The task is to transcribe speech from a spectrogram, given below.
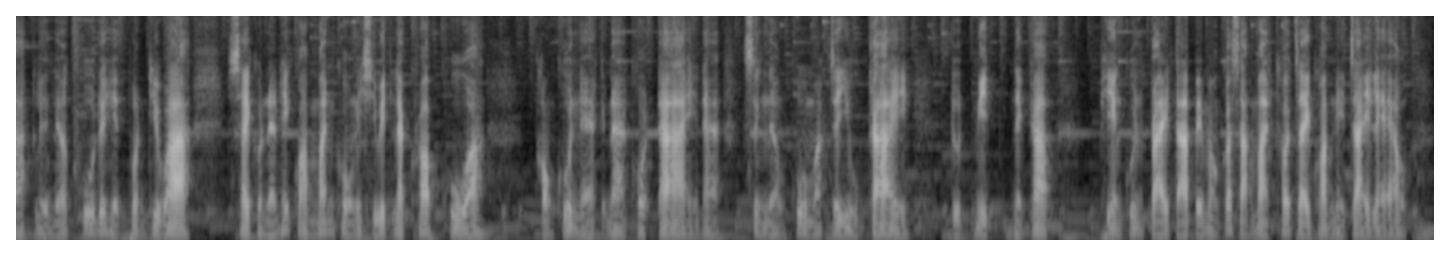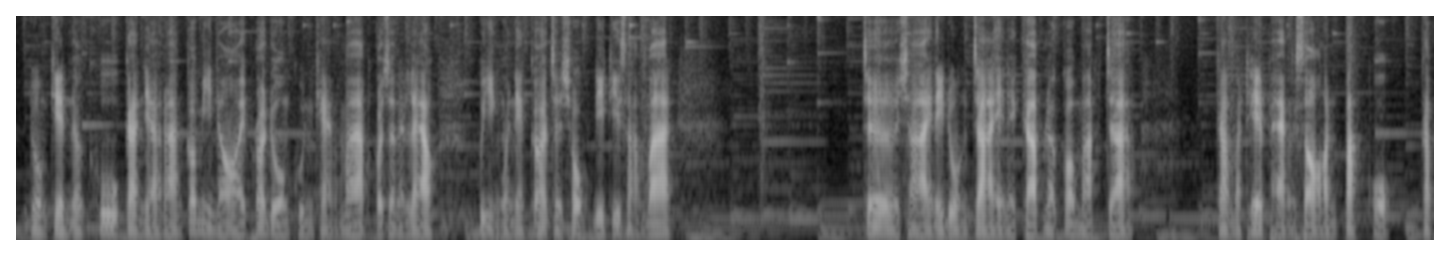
รักหรือเนื้อคู่ด้วยเหตุผลที่ว่าชายคนนั้นให้ความมั่นคงในชีวิตและครอบครัวของคุณในอนาคตได้นะ ซึ่งเนื้อคู่มักจะอยู่ใกล้ดุดมิตรนะครับ เพียงคุณปลายตาไปมองก็สามารถเข้าใจความในใจแล้ว ดวงเกณฑ์เนื้อคู่การหย่าร้างก็มีน้อยเพราะดวงคุณแข็งมาก เพราะฉะนั้นแล้ว ผู้หญิงวันนี้ก็จะโชคดีที่สามารถ เจอชายในดวงใจนะครับ แล้วก็มักจะ กรรมเทพแผงสอนปักอกกับ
